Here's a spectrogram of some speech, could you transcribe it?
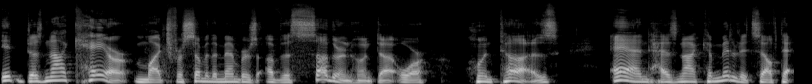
it does not care much for some of the members of the Southern junta or juntas and has not committed itself to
